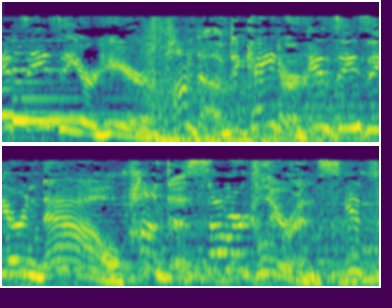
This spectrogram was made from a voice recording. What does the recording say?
It's easier here. Honda of Decatur. It's easier now. Honda summer clearance. It's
